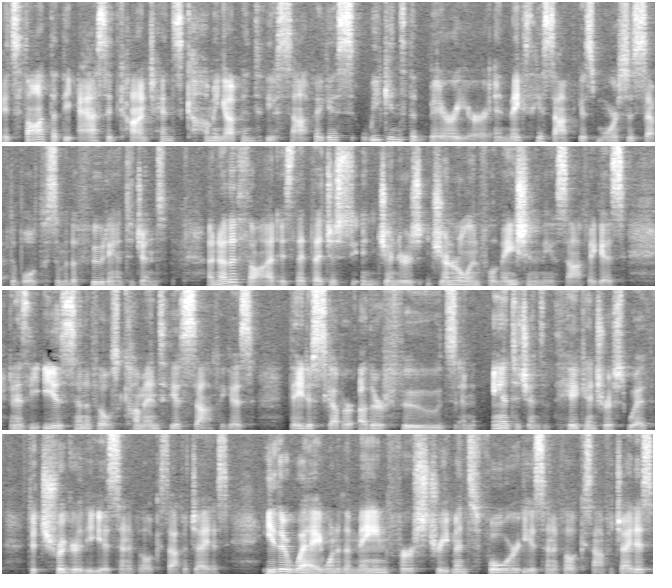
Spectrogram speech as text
It's thought that the acid contents coming up into the esophagus weakens the barrier and makes the esophagus more susceptible to some of the food antigens. Another thought is that that just engenders general inflammation in the esophagus, and as the eosinophils come into the esophagus, they discover other foods and antigens that they take interest with to trigger the eosinophilic esophagitis. Either way, one of the main first treatments for eosinophilic esophagitis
